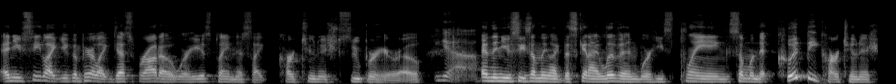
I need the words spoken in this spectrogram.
And you see, like, you compare like Desperado, where he is playing this like cartoonish superhero, yeah and then you see something like the skin I live in, where he's playing someone that could be cartoonish,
